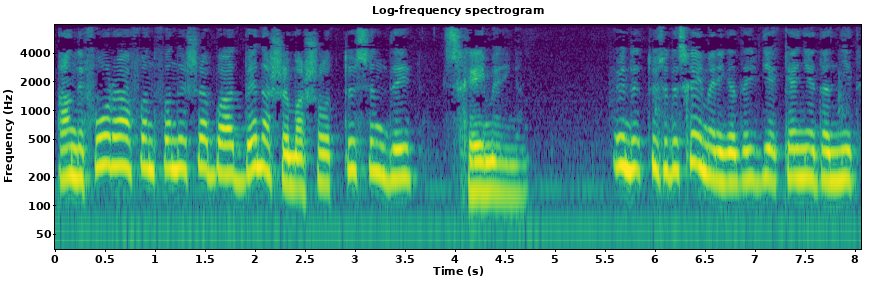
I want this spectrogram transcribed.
aan de vooravond van de Shabbat, ben Hashemashot, tussen de schemeringen. En tussen de schemeringen, die ken je dan niet,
